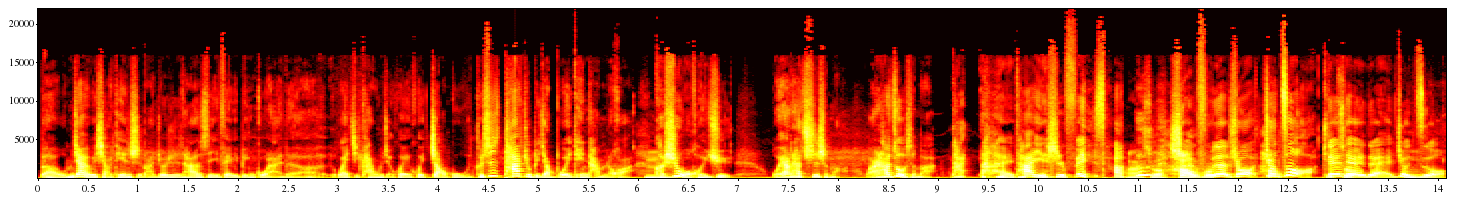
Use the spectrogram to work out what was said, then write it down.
呃，我们家有个小天使吧，就是他是菲律宾过来的呃外籍看护者，会会照顾我。可是他就比较不会听他们的话。可是我回去，我要他吃什么，我要他做什么，他 他也是非常顺服的说就做，对对对，就做。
